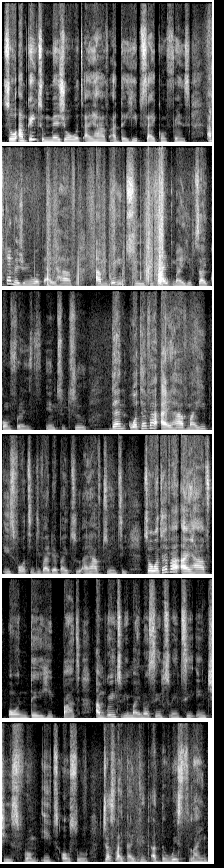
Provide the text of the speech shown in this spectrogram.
So i'm going to measure what i have at the hip circumference after measuring what i have i'm going to divide my hip circumference into two then whatever i have my hip is 40 divided by 2 i have 20 so whatever i have on the hip part i'm going to be minusing 20 inches from it also just like i did at the waistline.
